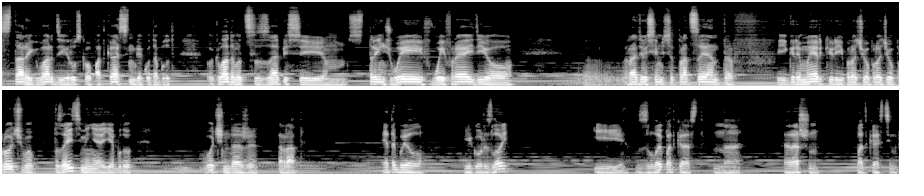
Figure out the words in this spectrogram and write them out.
старой гвардии русского подкастинга, куда будут выкладываться записи Strange Wave, Wave Radio, э, Радио 70%, Игоря Меркьюри и прочего-прочего-прочего. Позовите меня, я буду очень даже рад. Это был Егор Злой и Злой подкаст на Russian Podcasting.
